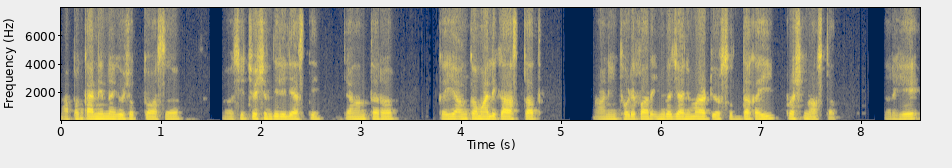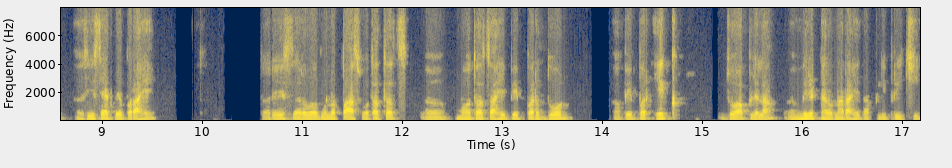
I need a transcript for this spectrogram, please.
आपण काय निर्णय घेऊ शकतो असं सिच्युएशन दिलेली असते. त्यानंतर काही अंकमालिका असतात आणि थोडेफार इंग्रजी आणि मराठीवर सुद्धा काही प्रश्न असतात. तर हे सी सॅट पेपर आहे. तर हे सर्व मुलं पास होतातच. अ, आहे पेपर दोन. पेपर एक जो आपल्याला मेरिट ठरवणार आहेत आपली प्रीची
